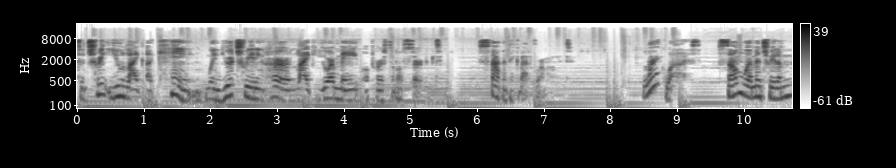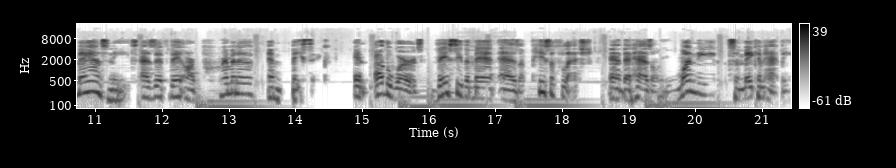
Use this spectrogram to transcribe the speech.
to treat you like a king when you're treating her like your maid or personal servant? Stop and think about it for a moment. Likewise, some women treat a man's needs as if they are primitive and basic. In other words, they see the man as a piece of flesh and that has only one need to make him happy.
